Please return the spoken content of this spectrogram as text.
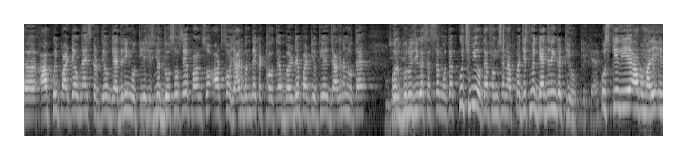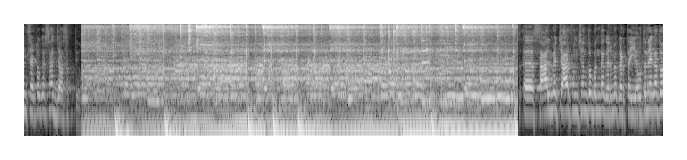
आप कोई पार्टी ऑर्गेनाइज करते हो गैदरिंग होती है जिसमें 200 से 500 800 हज़ार बंदे इकट्ठा होता है बर्थडे पार्टी होती है जागरण होता है और गुरु जी का सत्संग होता है कुछ भी होता है फ़ंक्शन आपका जिसमें गैदरिंग इकट्ठी हो ठीक है। उसके लिए आप हमारे इन सेटों के साथ जा सकते हो। साल में चार फ़ंक्शन तो बंदा घर में करता ही है। उतने का तो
